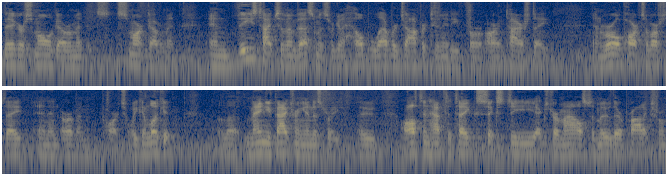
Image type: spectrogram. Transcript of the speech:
big or small government, it's smart government. And these types of investments are going to help leverage opportunity for our entire state, in rural parts of our state and in urban parts. We can look at the manufacturing industry who often have to take 60 extra miles to move their products from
